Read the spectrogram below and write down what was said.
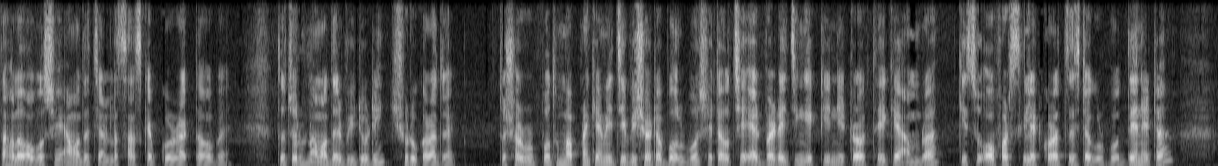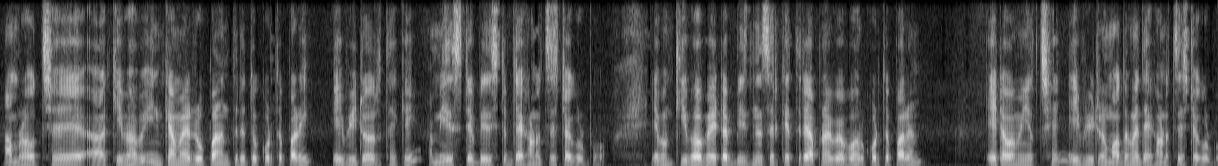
তাহলে অবশ্যই আমাদের চ্যানেলটা সাবস্ক্রাইব করে রাখতে হবে। তো চলুন আমাদের ভিডিওটি শুরু করা যাক। তো সর্বপ্রথম আপনাকে আমি যে বিষয়টা বলব, সেটা হচ্ছে অ্যাডভার্টাইজিং একটি নেটওয়ার্ক থেকে আমরা কিছু অফার সিলেক্ট করার চেষ্টা করব। দেন এটা আমরা হচ্ছে কীভাবে ইনকামে রূপান্তরিত করতে পারি, এই ভিডিওর থেকে আমি স্টেপ বাই স্টেপ দেখানোর চেষ্টা করব। এবং কীভাবে এটা বিজনেসের ক্ষেত্রে আপনারা ব্যবহার করতে পারেন, এটাও আমি হচ্ছে এই ভিডিওর মাধ্যমে দেখানোর চেষ্টা করব।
